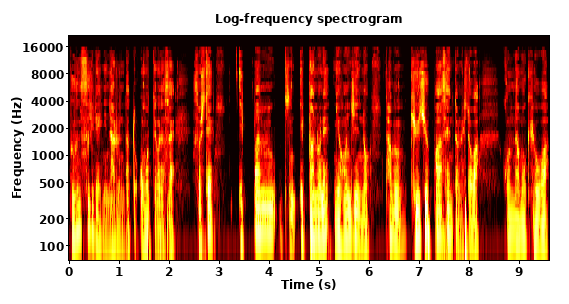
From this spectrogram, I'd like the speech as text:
分水嶺になるんだと思ってください。そして、一般人、一般のね、日本人の多分90%の人は、こんな目標は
